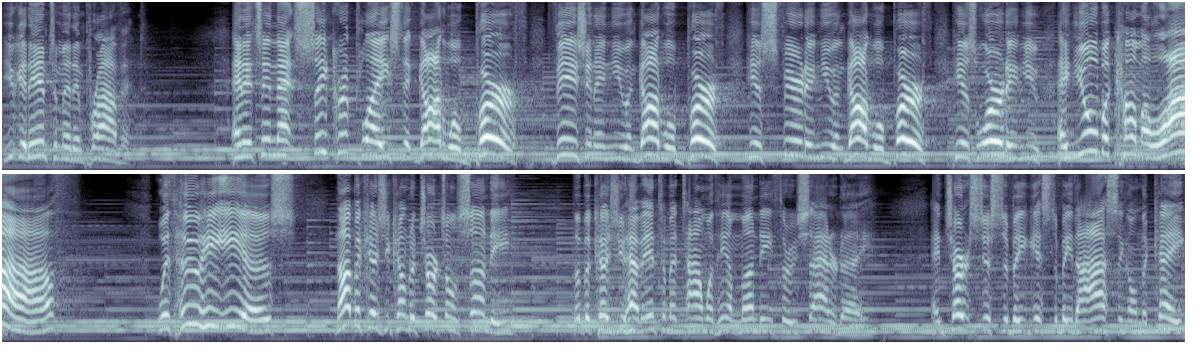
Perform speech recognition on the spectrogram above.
you get intimate in private. And it's in that secret place that God will birth vision in you, and God will birth His Spirit in you, and God will birth His Word in you, and you'll become alive with who He is, not because you come to church on Sunday, but because you have intimate time with Him Monday through Saturday. And church just to be gets to be the icing on the cake,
